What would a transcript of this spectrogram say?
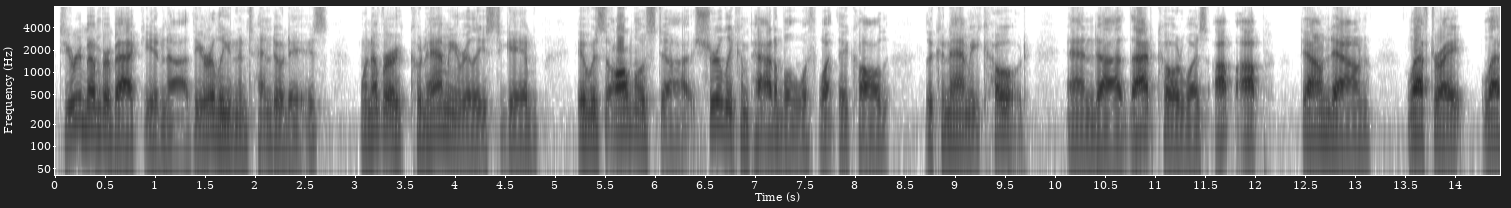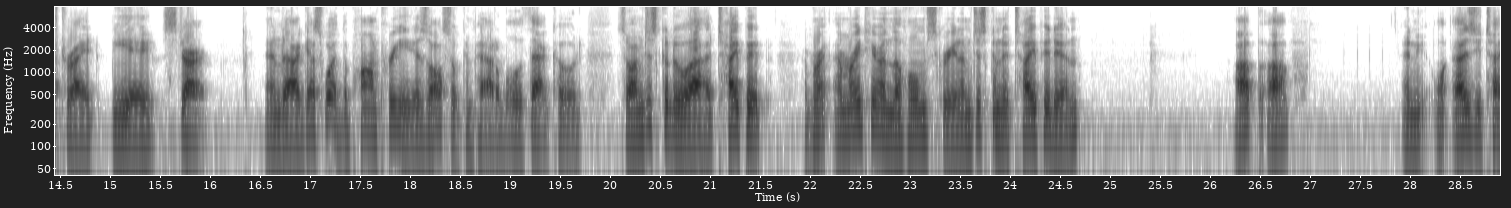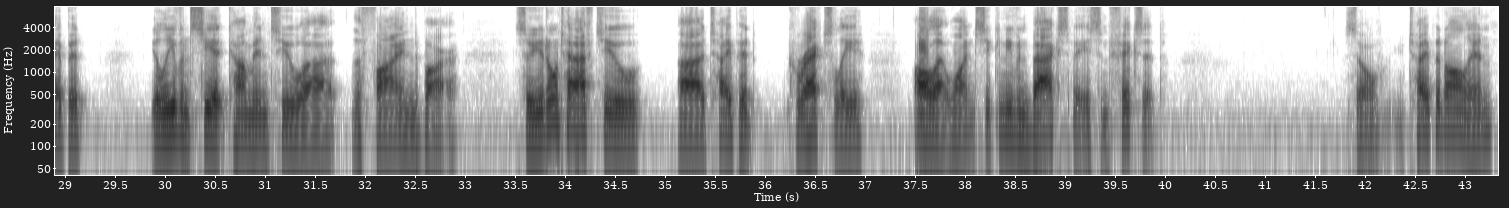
Do you remember back in uh, the early Nintendo days, whenever Konami released a game, it was almost uh, surely compatible with what they called the Konami code. And uh, that code was up, up, down, down, left, right, left, right, BA, start. And uh, guess what? The Palm Pre is also compatible with that code. So I'm just going to uh, type it. I'm right, I'm right here on the home screen. I'm just going to type it in. Up, up. And as you type it, you'll even see it come into uh, the find bar. So you don't have to uh, type it correctly all at once. You can even backspace and fix it. So you type it all in,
